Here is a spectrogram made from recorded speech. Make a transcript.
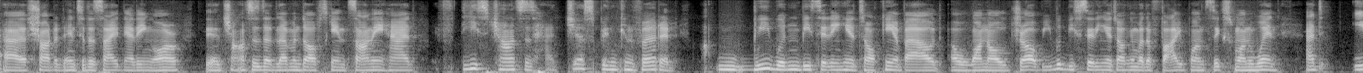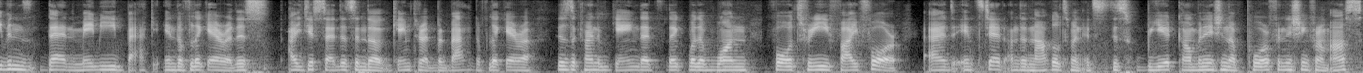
uh, shot it into the side netting, or the chances that Lewandowski and Sane had, if these chances had just been converted, we wouldn't be sitting here talking about a one-all draw. We would be sitting here talking about a 5-1, 6-1 win. And even then, maybe back in the Flick era, this I just said this in the game thread, but back in the Flick era, this is the kind of game that Flick would have won 4-3, 5-4. And instead, under Nagelsmann, it's this weird combination of poor finishing from us,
